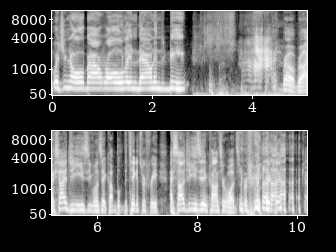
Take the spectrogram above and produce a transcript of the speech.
What you know about rolling down in the deep? bro, bro. I saw G-Eazy once. They co- the tickets were free. I saw G-Eazy in concert once for free. Okay? okay.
